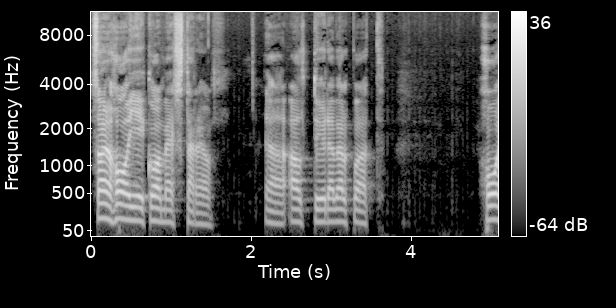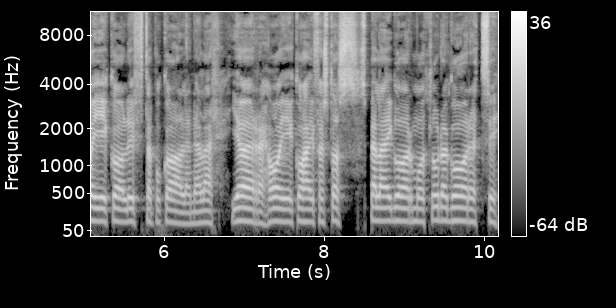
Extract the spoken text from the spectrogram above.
så är HJK mästare och ja, allt tyder väl på att HJK lyfter pokalen, eller gör det. HJK har ju förstås spelat igår mot Ludogorets i,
